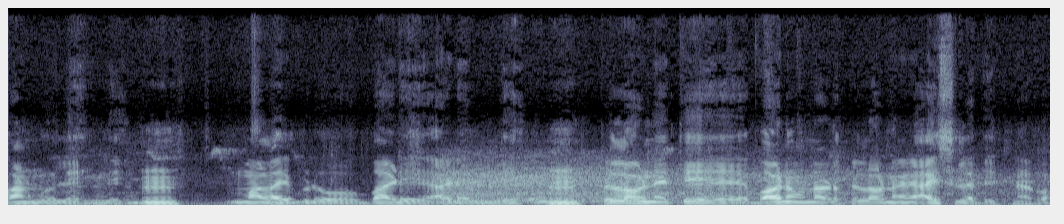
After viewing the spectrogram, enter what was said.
పానం వదిలేసింది ఉమ్, మళ్ళీ ఇప్పుడు బాడీ ఆడే ఉంది. ఉమ్, పిల్లోడిని ఎత్తి బాగానే ఉన్నాడు. పిల్లోడిని ఐసీలో పెట్టినారు.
